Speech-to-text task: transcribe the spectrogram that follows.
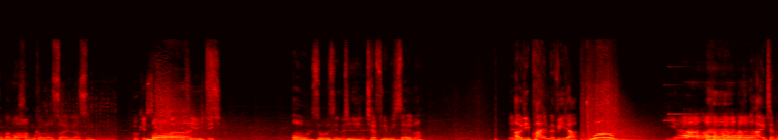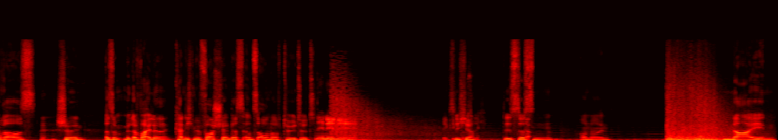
Kann man Oh. machen, kann man auch sein lassen. Guck jetzt Mond Mond! die richtig. Oh, so sind die. Treffen die mich selber? Aber die Palme wieder. Woo! noch ein Ja! Item raus. Schön. Also mittlerweile kann ich mir vorstellen, dass er uns auch noch tötet. nee, nee, nee. Sicher? Ist das Ja. ein... Oh nein. Nein.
